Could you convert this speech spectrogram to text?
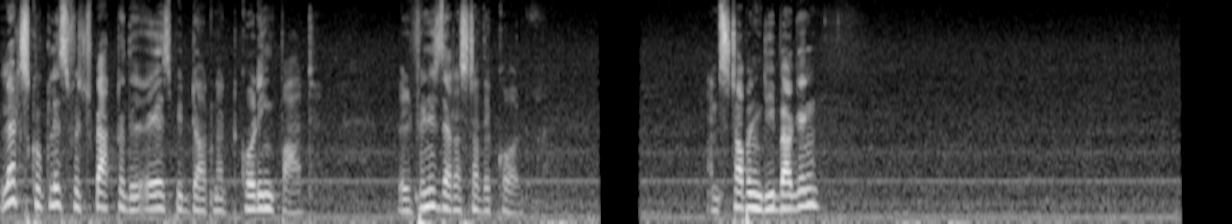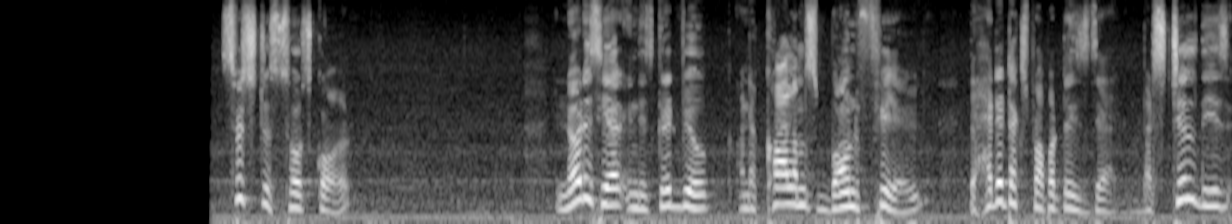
Let's quickly switch back to the ASP.NET coding part. We'll finish the rest of the code. I'm stopping debugging. Switch to source code. Notice here in this grid view under columns bound field the header text property is there but still this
